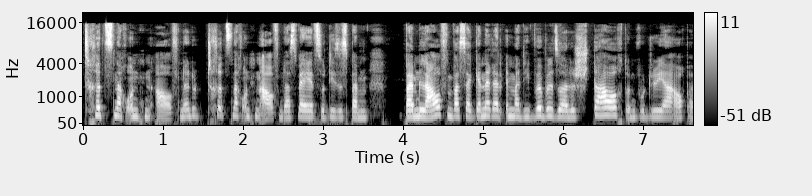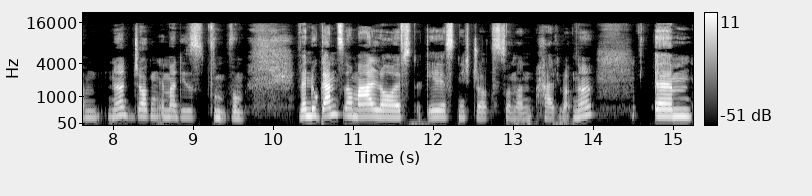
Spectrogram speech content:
trittst nach unten auf, ne? Du trittst nach unten auf. Und das wäre jetzt so dieses beim, beim Laufen, was ja generell immer die Wirbelsäule staucht und wo du ja auch beim ne, Joggen immer dieses Fum, Fum. Wenn du ganz normal läufst, gehst, nicht joggst, sondern halt, ne? Ähm,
